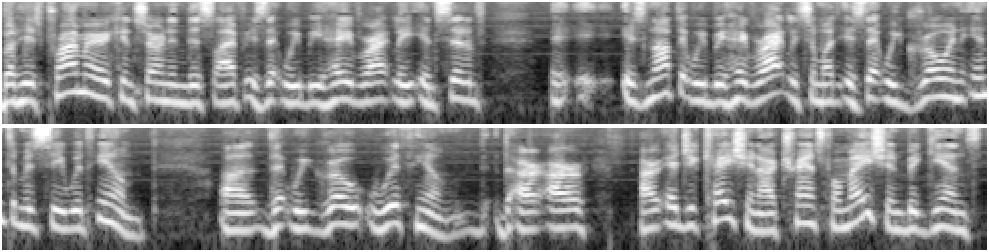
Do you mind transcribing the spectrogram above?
But his primary concern in this life is that we behave rightly instead of, it's not that we behave rightly so much, is that we grow in intimacy with him, uh, that we grow with him. Our, our, our education, our transformation begins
